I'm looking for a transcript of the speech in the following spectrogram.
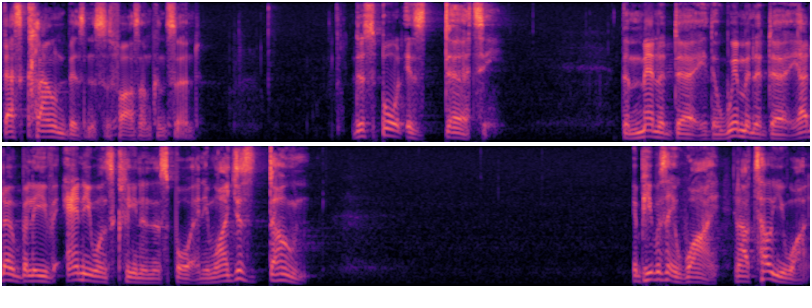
that's clown business as far as I'm concerned. This sport is dirty. The men are dirty. The women are dirty. I don't believe anyone's clean in the sport anymore. I just don't. And people say, why? And I'll tell you why.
